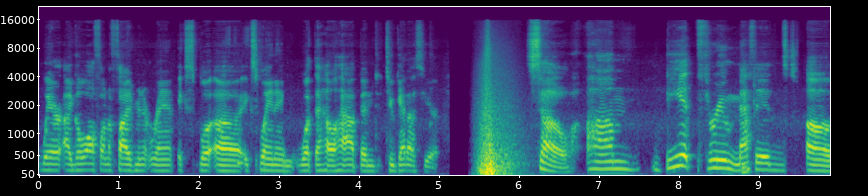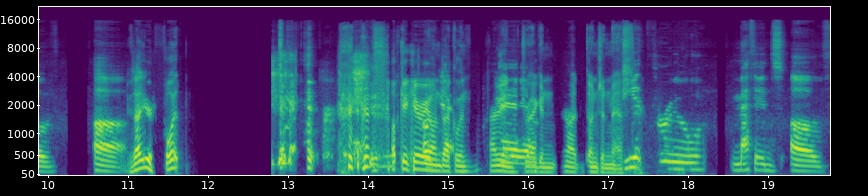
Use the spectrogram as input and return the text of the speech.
where I go off on a five minute rant expl- uh, explaining what the hell happened to get us here. So, um, be it through methods of, uh, Is that your foot? okay, carry on, Okay. Declan. I mean, Yeah, yeah, yeah. Dragon uh, Dungeon be Master. it through methods of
